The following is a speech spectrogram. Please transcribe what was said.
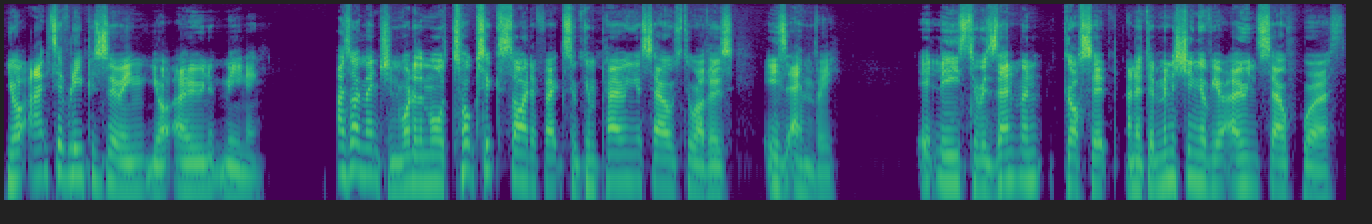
you're actively pursuing your own meaning. As I mentioned, one of the more toxic side effects of comparing yourselves to others is envy. It leads to resentment, gossip, and a diminishing of your own self worth,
